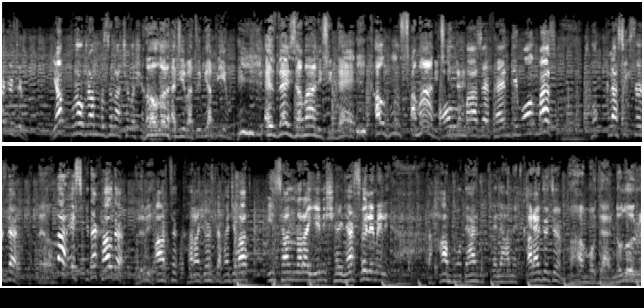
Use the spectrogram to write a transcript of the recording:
Karagöz'üm. Yap programımızın açılışını. Ne olur Hacivat'ım yapayım. Evvel zaman içinde, kalbur saman içinde. Olmaz efendim olmaz. Çok klasik sözler. Bunlar eskide kaldı. Öyle mi? Artık Karagöz ve Hacivat insanlara yeni şeyler söylemeli. Daha modern kelamet Karagöz'üm. Daha modern olur.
